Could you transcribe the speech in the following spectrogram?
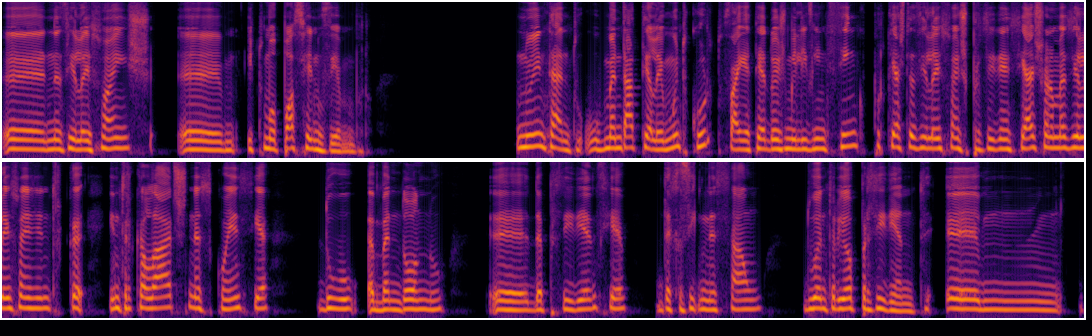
uh, nas eleições uh, e tomou posse em novembro. No entanto, o mandato dele é muito curto, vai até 2025, porque estas eleições presidenciais foram umas eleições interca intercalares na sequência do abandono uh, da presidência, da resignação do anterior presidente. Um, o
